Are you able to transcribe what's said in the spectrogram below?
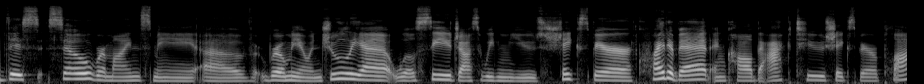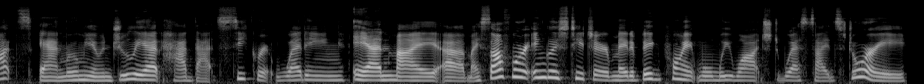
This so reminds me of Romeo and Juliet. We'll see Joss Whedon use Shakespeare quite a bit and call back to Shakespeare plots. And Romeo and Juliet had that secret wedding. And my uh, my sophomore English teacher made a big point when we watched West Side Story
